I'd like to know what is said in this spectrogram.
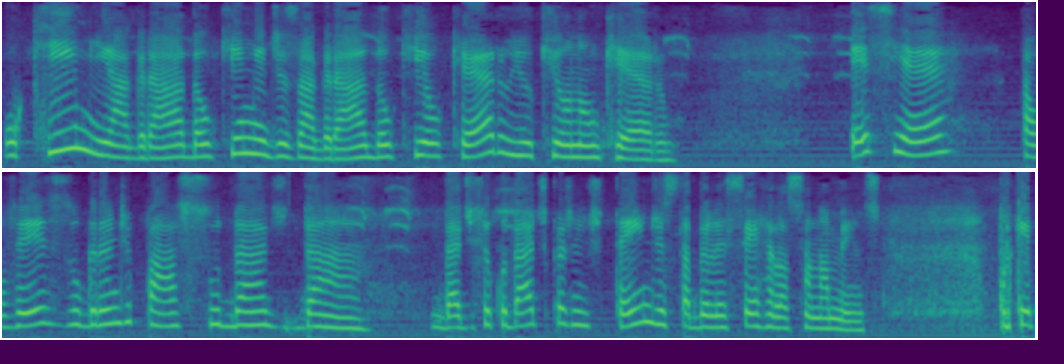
o que me agrada, o que me desagrada, o que eu quero e o que eu não quero. Esse é talvez o grande passo da, da, da dificuldade que a gente tem de estabelecer relacionamentos. Porque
